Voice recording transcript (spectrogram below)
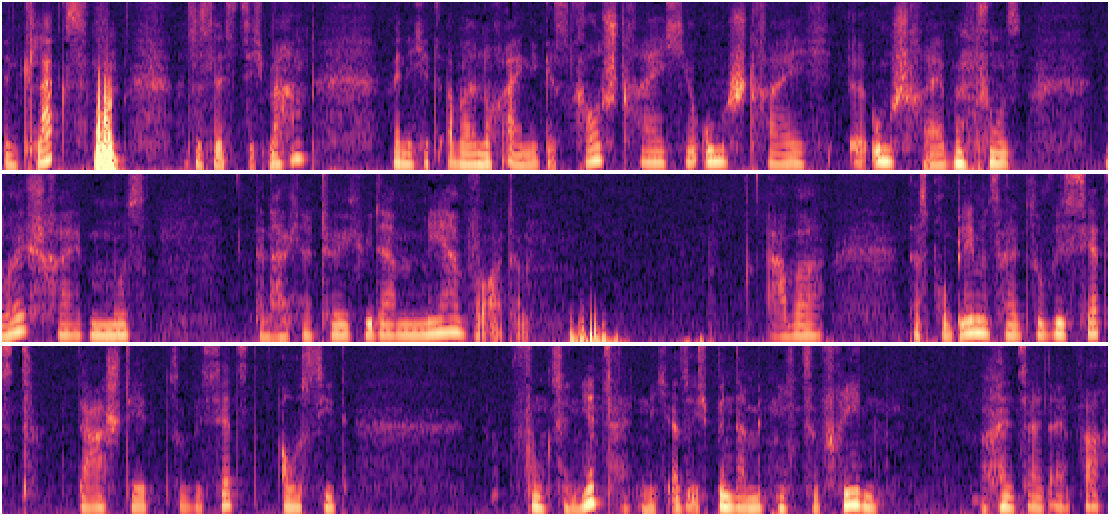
ein Klacks. Also es lässt sich machen. Wenn ich jetzt aber noch einiges rausstreiche, umstreich, äh, umschreiben muss, neu schreiben muss, dann habe ich natürlich wieder mehr Worte. Aber das Problem ist halt, so wie es jetzt dasteht, so wie es jetzt aussieht, funktioniert es halt nicht. Also ich bin damit nicht zufrieden. Weil es halt einfach,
